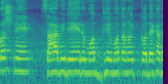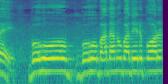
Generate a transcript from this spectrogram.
প্রশ্নে সাহাবিদের মধ্যে মতানৈক্য দেখা দেয়। বহু বহু বাদানুবাদের পর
